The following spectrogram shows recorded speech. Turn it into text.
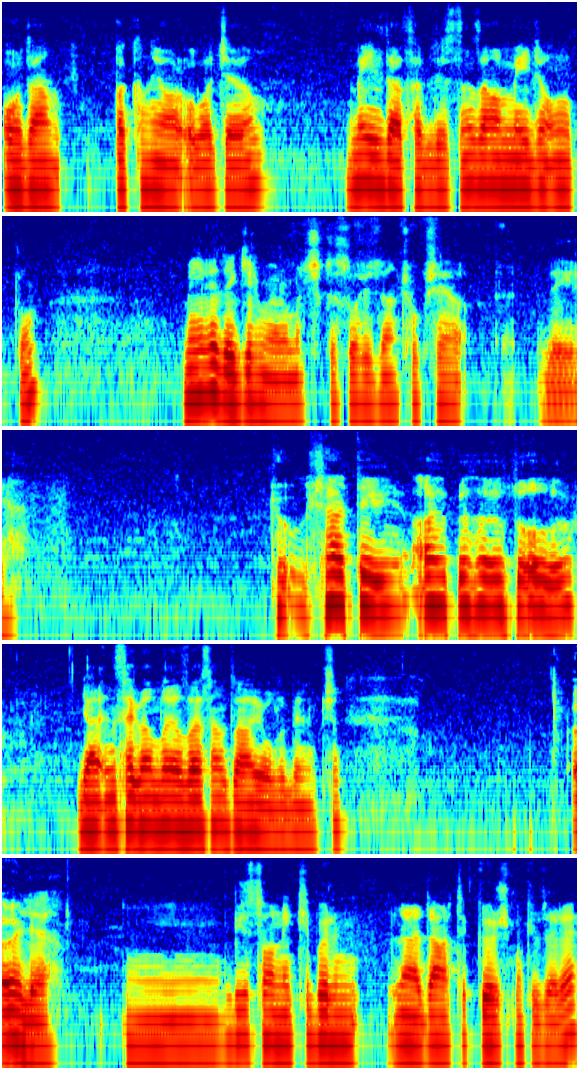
Oradan bakınıyor olacağım. Mail de atabilirsiniz ama maili unuttum. Maile de girmiyorum açıkçası o yüzden çok şey değil. Çok şart değil. Da olur. Yani Instagram'da yazarsanız daha iyi olur benim için. Öyle. Hmm, bir sonraki bölümlerde artık görüşmek üzere.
